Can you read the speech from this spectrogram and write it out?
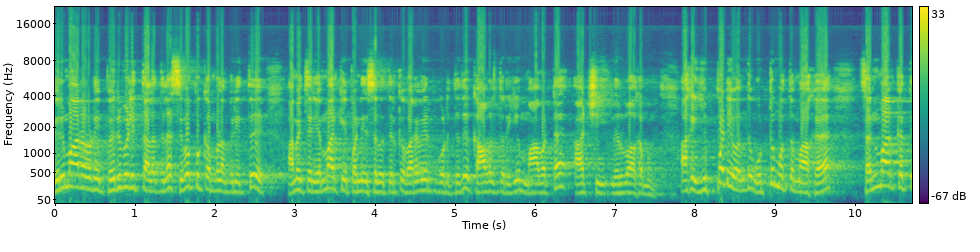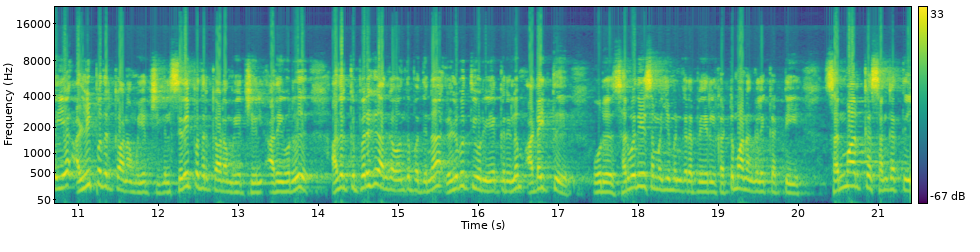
பெருமானவருடைய பெருவெளித்தலத்தில் சிவப்பு கம்பளம் விரித்து அமைச்சர் எம்ஆர் கே பன்னீர்செல்வத்திற்கு வரவேற்பு கொடுத்தது காவல்துறையும் மாவட்ட ஆட்சி நிர்வாகமும். ஆக இப்படி வந்து ஒட்டுமொத்தமாக சன்மார்க்கத்தையே அழிப்பதற்கான முயற்சியில் சிதைப்பதற்கான முயற்சியில் அதை ஒரு அதற்கு பிறகு அங்கே வந்து பார்த்தீங்கன்னா எழுபத்தி ஒரு ஏக்கரிலும் அடைத்து ஒரு சர்வதேச மையம் என்கிற பெயரில் கட்டுமானங்களை கட்டி சன்மார்க்க சங்கத்தை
